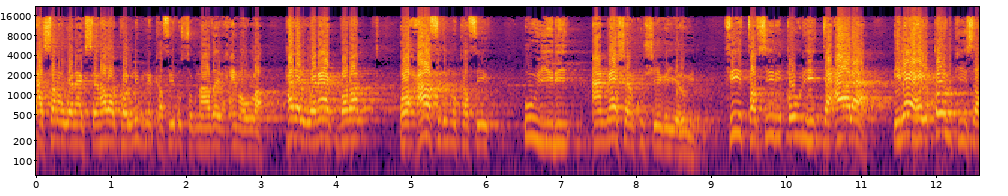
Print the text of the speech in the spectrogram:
xasanoo wanaagsan hadalkoo libni kaiir u sugnaaday raximahullah. Hadal wanaag badan oo xaafid ibnu kaiir uu yidhi aan meeshaan ku sheegaya uu yidhi fii tafsiiri qowlihi tacaalaa ilaahay qowlkiisa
